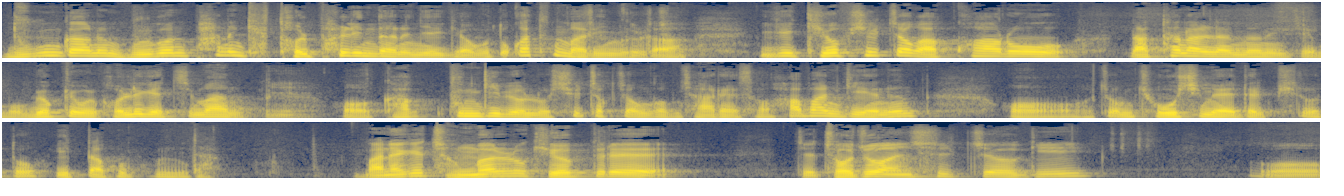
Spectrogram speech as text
누군가는 물건 파는 게 덜 팔린다는 얘기하고 똑같은 말이니까 이게 기업 실적 악화로 나타나려면 이제 뭐 몇 개월 걸리겠지만 예. 어, 각 분기별로 실적 점검 잘해서 하반기에는 어, 좀 조심해야 될 필요도 있다고 봅니다. 만약에 정말로 기업들의 저조한 실적이 어,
